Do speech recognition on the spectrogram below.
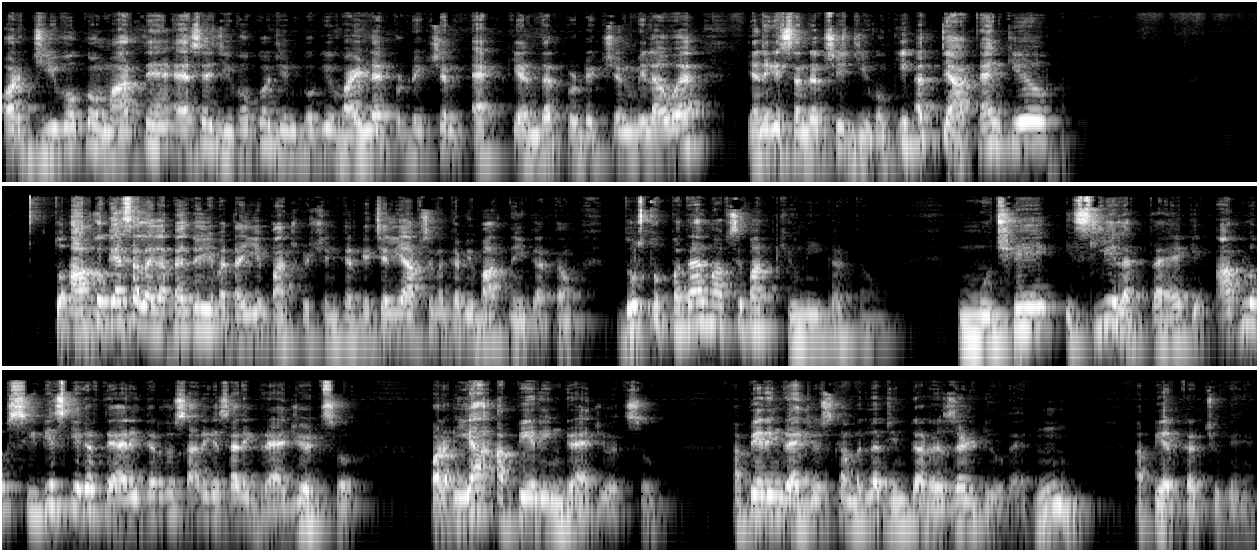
और जीवों को मारते हैं, ऐसे जीवों को जिनको कि वाइल्ड लाइफ प्रोटेक्शन एक्ट के अंदर प्रोटेक्शन मिला हुआ है, यानी कि संरक्षित जीवों की हत्या। थैंक यू तो आपको कैसा लगा? पहले तो ये बताइए पाँच क्वेश्चन करके। चलिए, आपसे मैं कभी बात नहीं करता हूँ। दोस्तों, पता है मैं आपसे बात क्यों नहीं करता हूँ? मुझे इसलिए लगता है कि आप लोग सीडीएस की अगर तैयारी करें तो सारे के सारे ग्रेजुएट्स हो, और या अपियरिंग ग्रेजुएट्स हो। अपियरिंग ग्रेजुएट्स का मतलब जिनका रिज़ल्ट ड्यू है। हम्म अपियर कर चुके हैं।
